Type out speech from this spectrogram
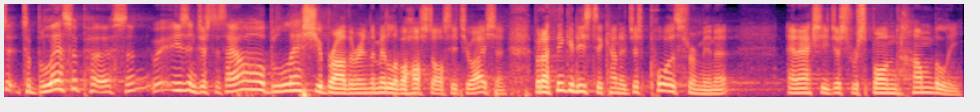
To, to bless a person isn't just to say, oh, bless your brother in the middle of a hostile situation, but I think it is to kind of just pause for a minute and actually just respond humbly.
